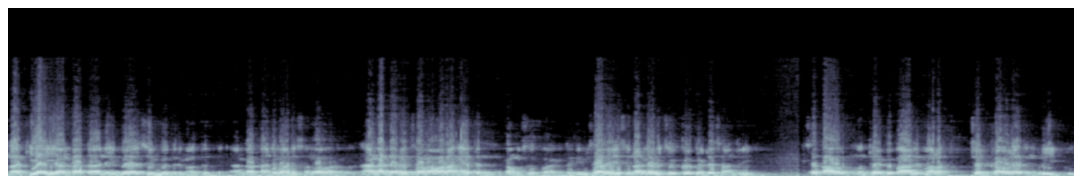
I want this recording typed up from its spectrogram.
Nah kiai angkatane Basim boten ngoten, angkatane wali songo. Nah angkatane songo malah ngeten kamu sofa. Jadi misalnya Sunan Kalijaga gak ada santri, setahun mun dianggap alim malah jangan gak oleh teng mriku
